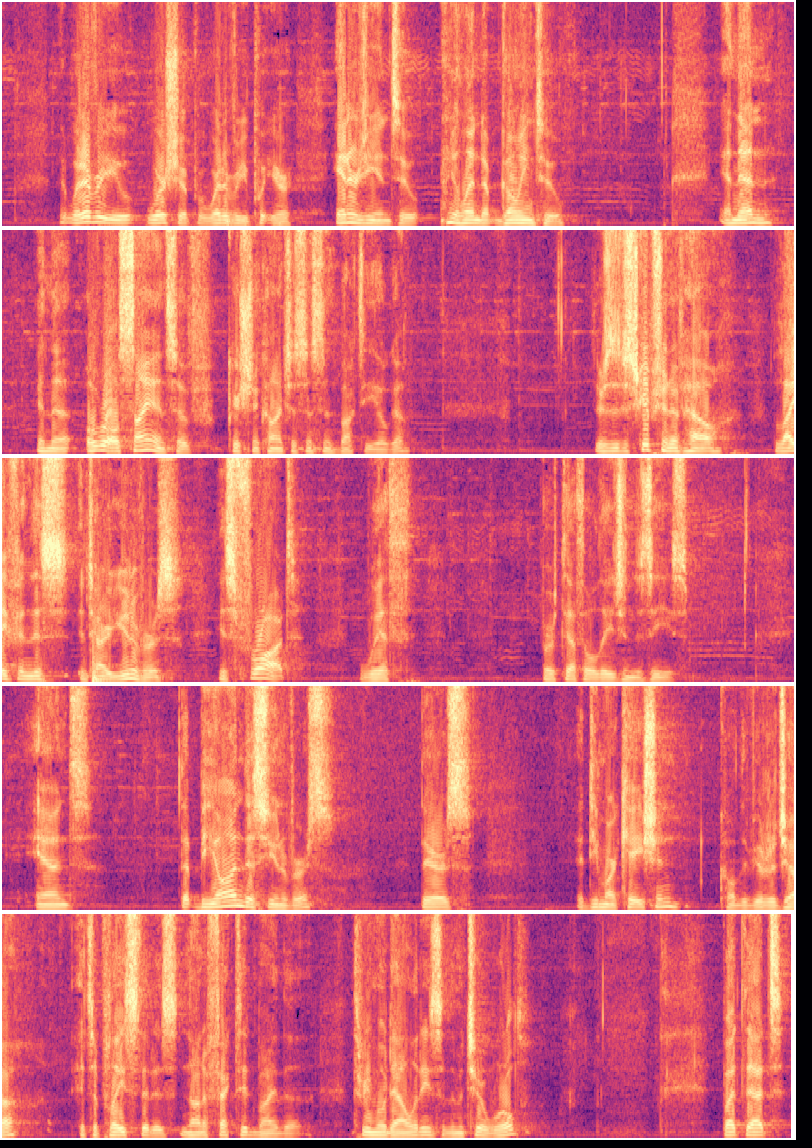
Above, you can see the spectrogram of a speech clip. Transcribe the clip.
That whatever you worship or whatever you put your energy into, you'll end up going to. And then in the overall science of Krishna consciousness and bhakti yoga, there's a description of how life in this entire universe is fraught with birth, death, old age, and disease. And that beyond this universe, there's a demarcation called the Viraja. It's a place that is not affected by the three modalities of the material world. But that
